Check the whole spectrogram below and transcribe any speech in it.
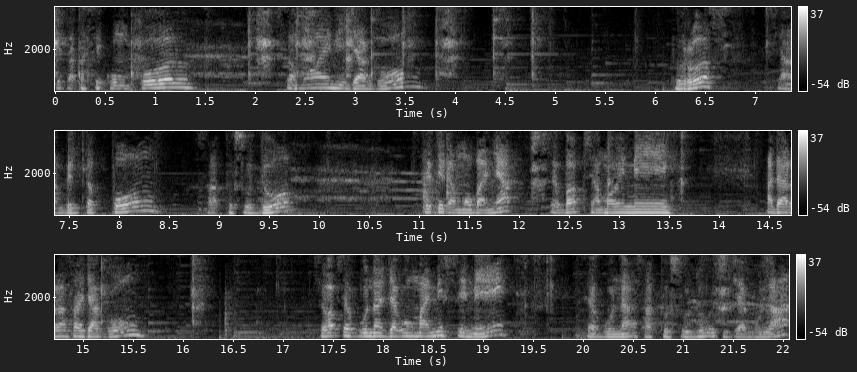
kita kasih kumpul. Semua ini jagung. Terus saya ambil tepung. Satu sudut saya tidak mau banyak sebab saya mau ini ada rasa jagung. Sebab saya guna jagung manis ini saya guna satu sudut sejak gula.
